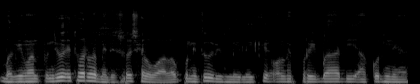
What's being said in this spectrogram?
Bagaimanapun juga itu adalah media sosial walaupun itu dimiliki oleh pribadi akunnya.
